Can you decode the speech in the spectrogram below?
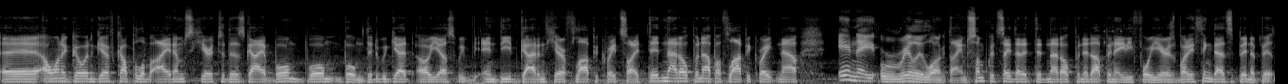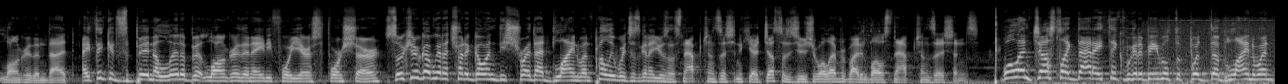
Uh, I want to go and give a couple of items here to this guy. Boom, boom, boom. Did we get... Oh, yes, we've indeed gotten here a floppy crate. So I did not open up a floppy crate now in a really long time. Some could say that it did not open it up in 84 years, but I think that's been a bit longer than that. I think it's been a little bit longer than 84 years for sure. So here we go. I'm going to try to go and destroy that blind one. Probably we're just going to use a snap transition here, just as usual. Everybody loves snap transitions. Well, and just like that, I think we're going to be able to put the blind one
